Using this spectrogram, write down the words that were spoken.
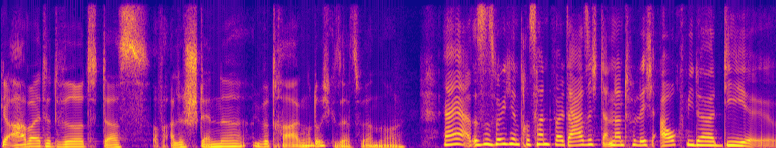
gearbeitet wird, das auf alle Stände übertragen und durchgesetzt werden soll. Ja, ja, es ist wirklich interessant, weil da sich dann natürlich auch wieder die äh,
